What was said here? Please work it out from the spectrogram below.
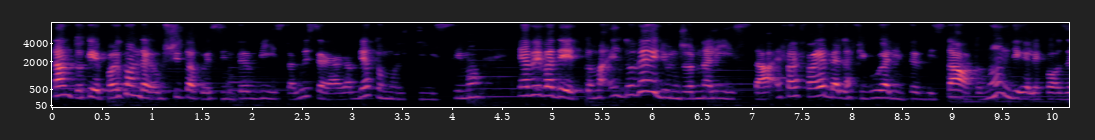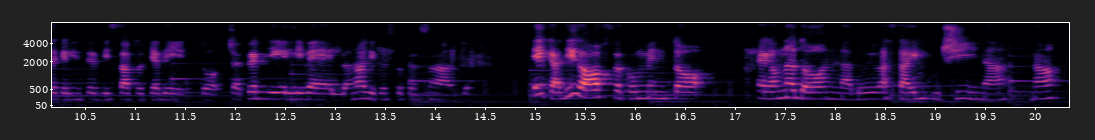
tanto che poi quando era uscita questa intervista lui si era arrabbiato moltissimo e aveva detto ma il dovere di un giornalista è far fare bella figura all'intervistato, non dire le cose che l'intervistato ti ha detto, cioè per dire il livello no, di questo personaggio. E Kadyrov commentò era una donna, doveva stare in cucina, no?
